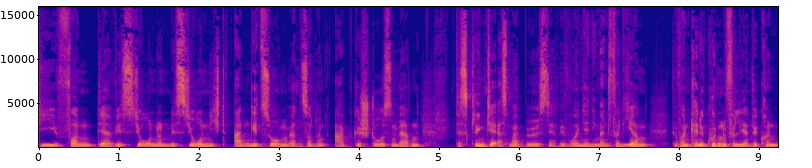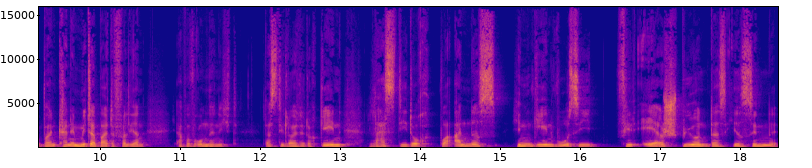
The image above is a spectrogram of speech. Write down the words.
die von der Vision und Mission nicht angezogen werden, sondern abgestoßen werden, das klingt ja erstmal böse. Ja, wir wollen ja niemanden verlieren. Wir wollen keine Kunden verlieren. Wir wollen keine Mitarbeiter verlieren. Aber warum denn nicht? Lass die Leute doch gehen. Lass die doch woanders hingehen, wo sie viel eher spüren, dass ihr Sinn,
